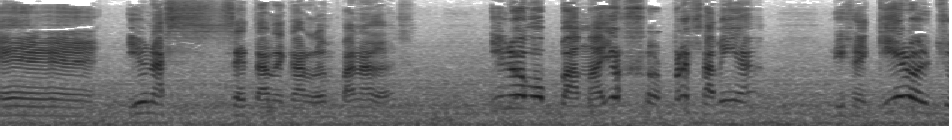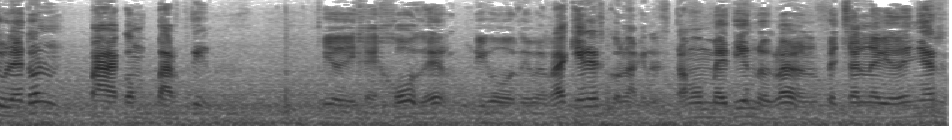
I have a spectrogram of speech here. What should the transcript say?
Eh, y unas setas de cardo empanadas. Y luego, para mayor sorpresa mía, dice, quiero el chuletón para compartir. Y yo dije, joder, digo, ¿de verdad quieres con la que nos estamos metiendo, claro, en fechas navideñas?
